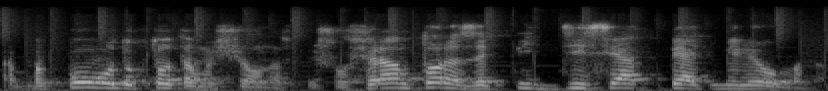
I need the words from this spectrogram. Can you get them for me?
А по поводу, кто там еще у нас пришел? Ферран Тора за 55 миллионов.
